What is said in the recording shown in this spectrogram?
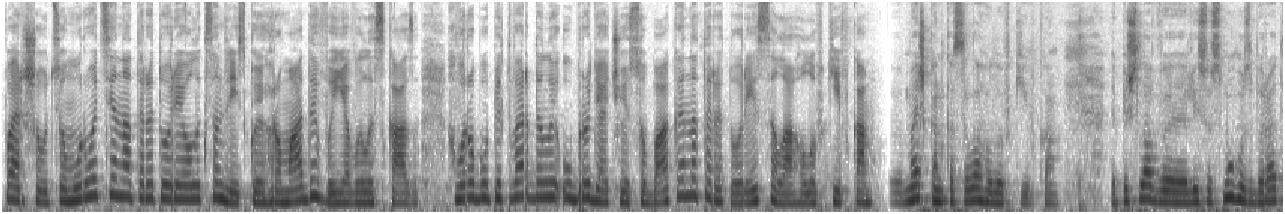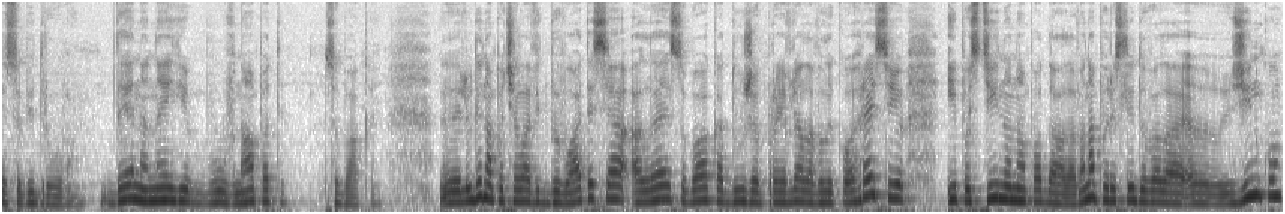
Перше у цьому році на території Олександрійської громади виявили сказ. Хворобу підтвердили у бродячої собаки на території села Головківка. Мешканка села Головківка пішла в лісосмугу збирати собі дрова, де на неї був напад собаки. Е, Людина почала відбиватися, але собака дуже проявляла велику агресію і постійно нападала. Вона переслідувала е, жінку,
